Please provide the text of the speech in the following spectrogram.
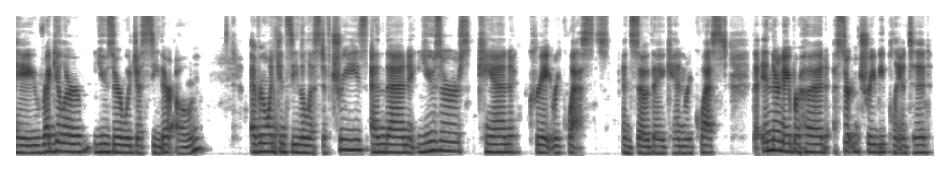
a regular user would just see their own. Everyone can see the list of trees, and then users can create requests. And so they can request that in their neighborhood, a certain tree be planted.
